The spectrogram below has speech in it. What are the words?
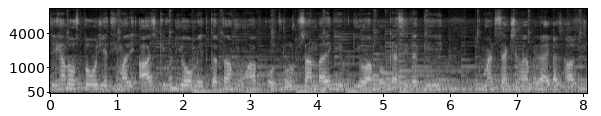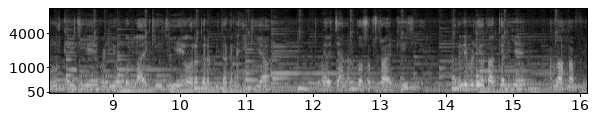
जी हाँ दोस्तों, ये थी हमारी आज की वीडियो उम्मीद करता हूँ आपको ज़रूर पसंद आएगी। वीडियो आपको कैसी लगी? कमेंट सेक्शन में अपनी राय का इजहार ज़रूर कीजिए। वीडियो को लाइक कीजिए और अगर अभी तक नहीं किया तो मेरे चैनल को सब्सक्राइब कीजिए। अगली वीडियो तक के लिए अल्लाह हाफिज़।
